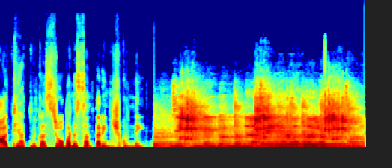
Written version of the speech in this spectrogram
ఆధ్యాత్మిక శోభను సంతరించుకుంది. 对比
